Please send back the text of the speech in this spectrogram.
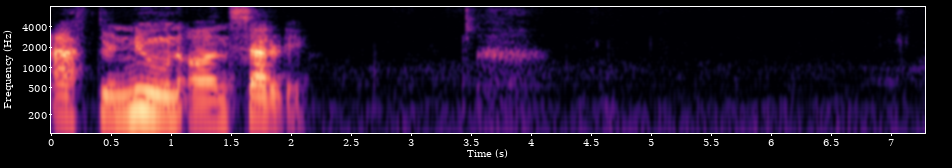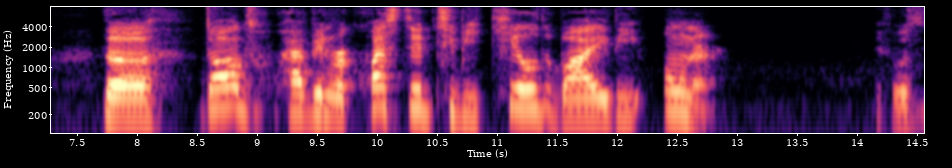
after noon on Saturday. The dogs have been requested to be killed by the owner. If it was,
